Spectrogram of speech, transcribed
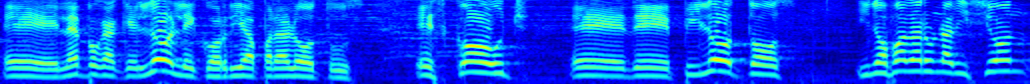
eh, en la época que Lole corría para Lotus. Es coach eh, de pilotos y nos va a dar una visión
